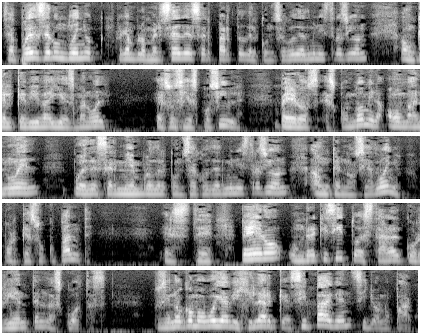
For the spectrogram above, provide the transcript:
O sea, puede ser un dueño, por ejemplo, Mercedes ser parte del consejo de administración, aunque el que viva ahí es Manuel. Eso sí es posible, pero es condómina. O Manuel puede ser miembro del consejo de administración, aunque no sea dueño, porque es ocupante. Este, pero un requisito es estar al corriente en las cuotas. Pues si no, ¿cómo voy a vigilar que sí paguen si yo no pago?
